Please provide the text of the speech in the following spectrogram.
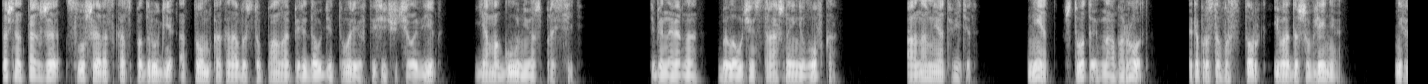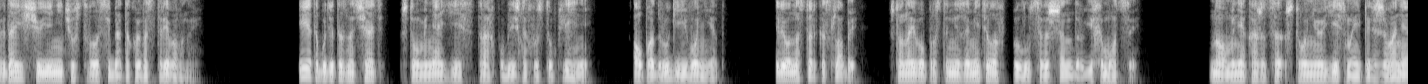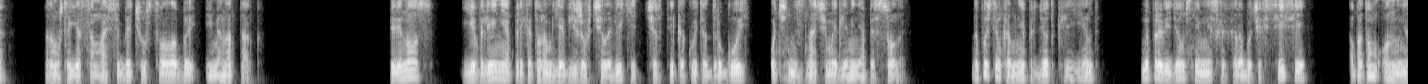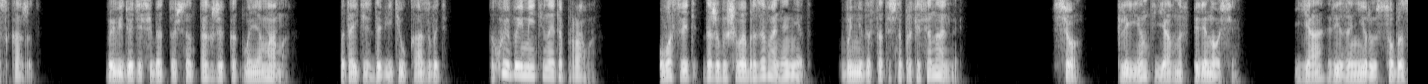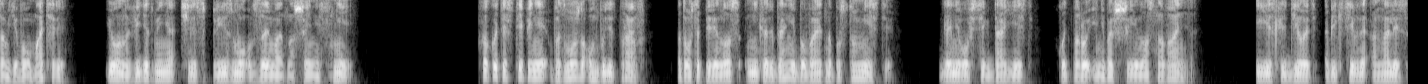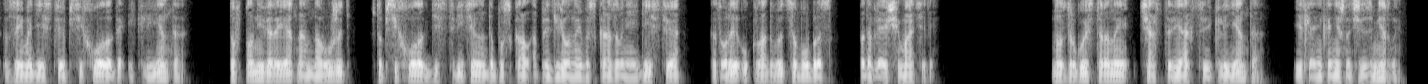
Точно так же, слушая рассказ подруги о том, как она выступала перед аудиторией в тысячу человек, я могу у нее спросить: "Тебе, наверное, было очень страшно и неловко?" А она мне ответит: "Нет, что ты, наоборот. Это просто восторг и воодушевление. Никогда еще я не чувствовала себя такой востребованной. И это будет означать, что у меня есть страх публичных выступлений, а у подруги его нет. Или он настолько слабый, что она его просто не заметила в пылу совершенно других эмоций. Но мне кажется, что у нее есть мои переживания, потому что я сама себя чувствовала бы именно так. Перенос явление, при котором я вижу в человеке черты какой-то другой, очень значимой для меня персоны. Допустим, ко мне придет клиент, мы проведем с ним несколько рабочих сессий, а потом он мне скажет: "Вы ведете себя точно так же, как моя мама. Пытаетесь давить и указывать. Какое вы имеете на это право? У вас ведь даже высшего образования нет. Вы недостаточно профессиональны". Все. Клиент явно в переносе. Я резонирую с образом его матери, и он видит меня через призму взаимоотношений с ней. В какой-то степени, возможно, он будет прав, потому что перенос никогда не бывает на пустом месте. Для него всегда есть, хоть порой и небольшие, но основания. И если делать объективный анализ взаимодействия психолога и клиента, то вполне вероятно обнаружить, что психолог действительно допускал определенные высказывания и действия, которые укладываются в образ подавляющей матери. Но с другой стороны, часто реакции клиента, если они, конечно, чрезмерны,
